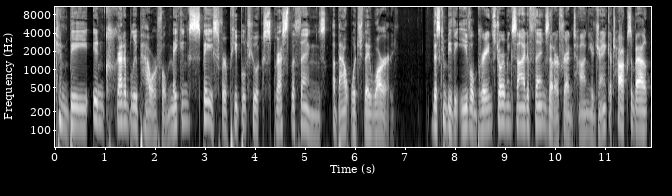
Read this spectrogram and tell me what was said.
can be incredibly powerful, making space for people to express the things about which they worry. This can be the evil brainstorming side of things that our friend Tanya Janca talks about.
